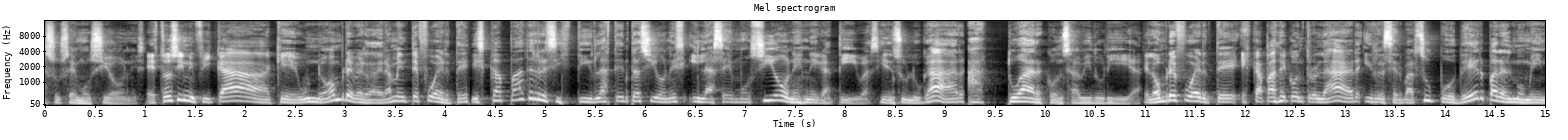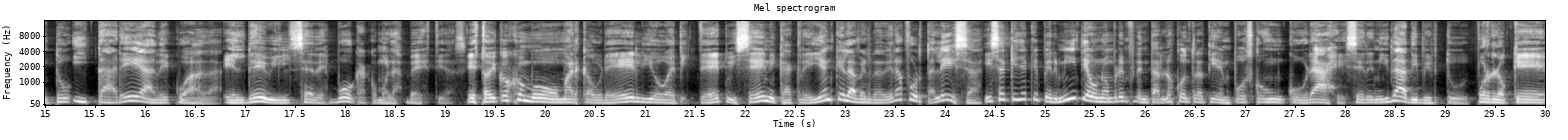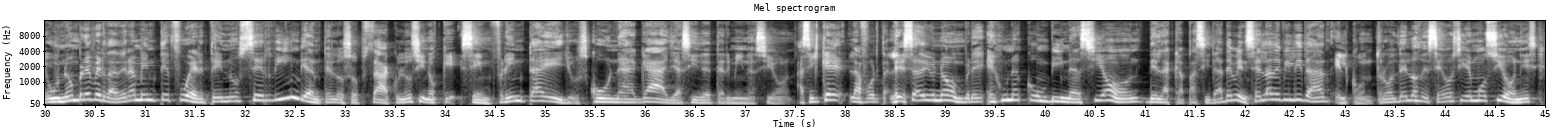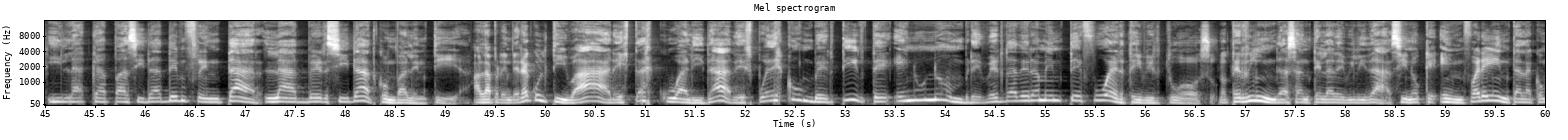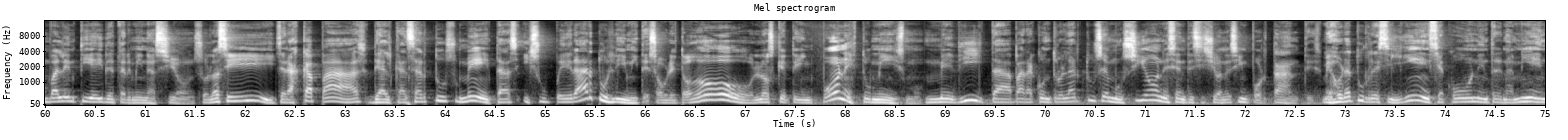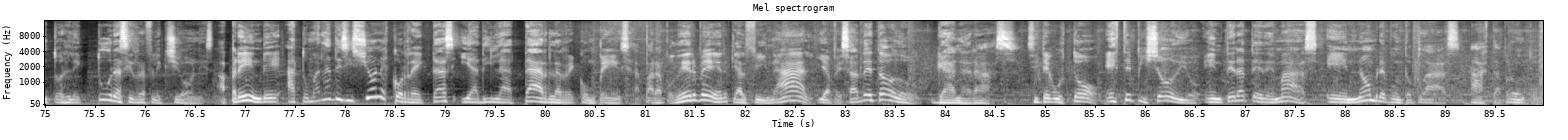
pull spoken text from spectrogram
sus emociones. Esto significa que un hombre verdaderamente fuerte es capaz de resistir las tentaciones y las emociones negativas y en su lugar actuar con sabiduría. El hombre fuerte es capaz de controlar y reservar su poder para el momento y tarea adecuada. El débil se desboca como las bestias. Estoicos como Marco Aurelio, Epicteto y Séneca creían que la verdadera fortaleza es aquella que permite a un hombre enfrentar los contratiempos con coraje, serenidad y virtud. Por lo que un hombre verdaderamente fuerte no se rinde ante los obstáculos, sino que se enfrenta a ellos con agallas y determinación. Así que la fortaleza de un hombre es es una combinación de la capacidad de vencer la debilidad, el control de los deseos y emociones y la capacidad de enfrentar la adversidad con valentía. Al aprender a cultivar estas cualidades puedes convertirte en un hombre verdaderamente fuerte y virtuoso. No te rindas ante la debilidad, sino que enfréntala con valentía y determinación. Solo así serás capaz de alcanzar tus metas y superar tus límites, sobre todo los que te impones tú mismo. Para controlar tus emociones en decisiones importantes. Mejora tu resiliencia con entrenamientos, lecturas y reflexiones. Aprende a tomar las decisiones correctas y a dilatar la recompensa para poder ver que al final y a pesar de todo, ganarás. Si te gustó este episodio, entérate de más en nombre.plus. Hasta pronto.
